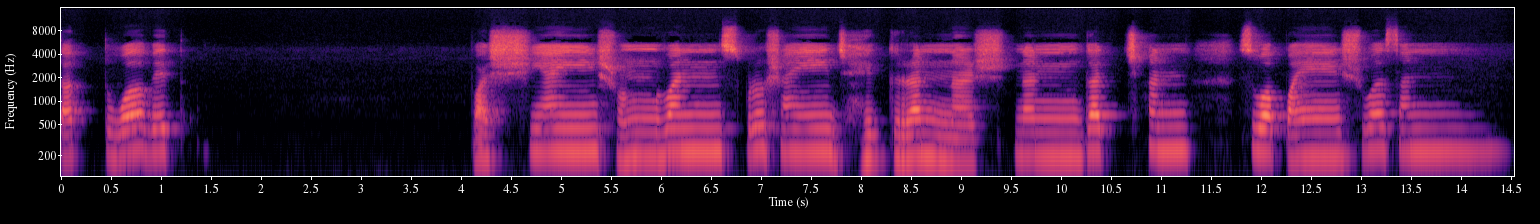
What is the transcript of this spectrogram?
तत्त्ववित्। पश्यै शृण्वन् स्पृशै जिघ्रन्नश्नन् गच्छन् स्वपै श्वसन्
